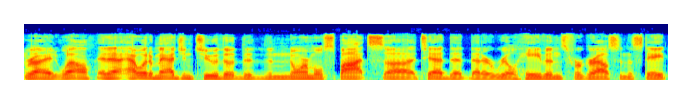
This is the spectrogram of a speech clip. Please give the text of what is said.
Right. Well, and I would imagine too the the, the normal spots, uh, Ted, that, that are real havens for grouse in the state,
